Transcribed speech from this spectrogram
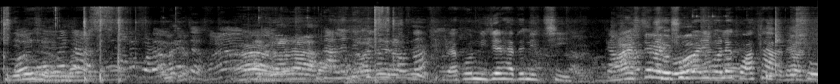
খিদে পেয়েছে দেখো, নিজের হাতে নিচ্ছি। শ্বশুর বাড়ি বলে কথা, দেখো।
